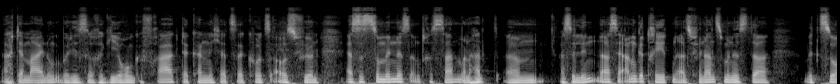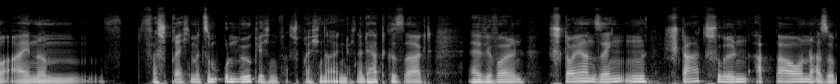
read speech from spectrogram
nach der Meinung über diese Regierung gefragt, da kann ich jetzt sehr kurz ausführen. Es ist zumindest interessant, man hat, ähm, also Lindner ist ja angetreten als Finanzminister mit so einem Versprechen, mit so einem unmöglichen Versprechen eigentlich. Ne? Der hat gesagt, äh, wir wollen Steuern senken, Staatsschulden abbauen, also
